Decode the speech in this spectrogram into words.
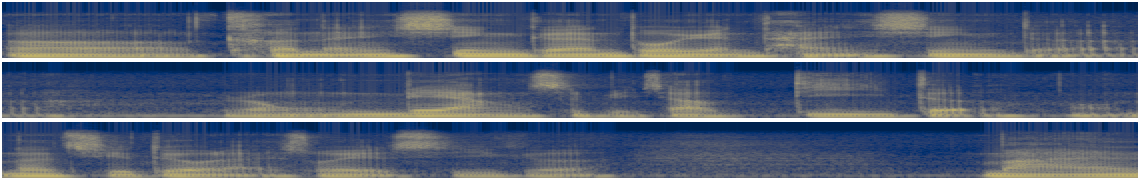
呃可能性跟多元弹性的容量是比较低的哦，那其实对我来说也是一个蛮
